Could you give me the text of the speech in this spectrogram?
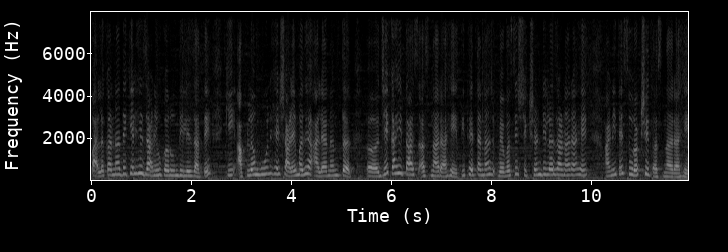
पालकांना देखील ही जाणीव करून दिली जाते की आपलं मूल हे शाळेमध्ये आल्यानंतर जे काही तास असणार आहे तिथे त्यांना व्यवस्थित शिक्षण दिलं जाणार आहे आणि ते सुरक्षित असणार आहे.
